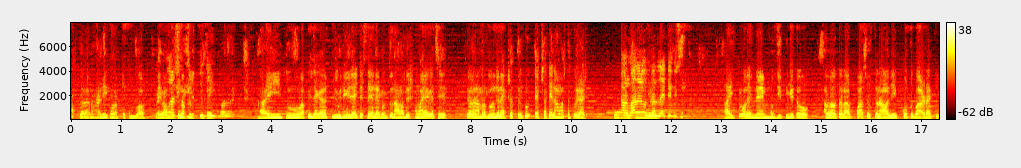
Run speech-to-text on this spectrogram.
আসসালামু আলাইকুম রহমতুল্লাহ ভাই ভালো আছেন আপনি? ভাই তো আপনি দেখা যাচ্ছে ওইদিকে যাইতেছেন এখন তো নামাজের সময় হয়ে গেছে। চলেন আমরা দুজন একসাথে একসাথে নামাজটা পড়ে আসি। যাইতে ভাই চলেন মসজিদ থেকে তো আল্লাহ তালা পাঁচ ওয়াক্ত নামাজে কতবার ডাকি?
